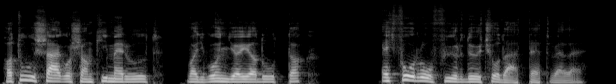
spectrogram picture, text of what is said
Ha túlságosan kimerült, vagy gondjai adódtak, egy forró fürdő csodát tett vele.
